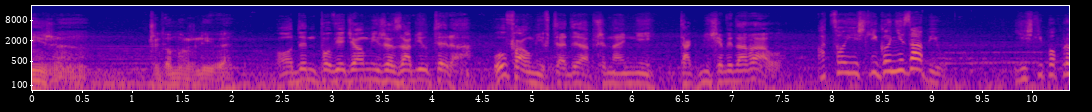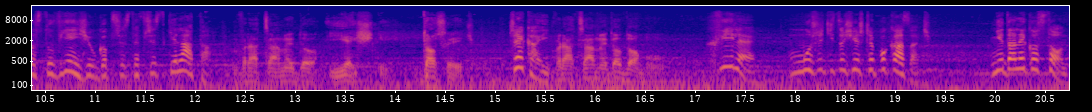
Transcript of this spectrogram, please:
Mimirze. Czy to możliwe? Odyn powiedział mi, że zabił Tyra. Ufał mi wtedy, a przynajmniej tak mi się wydawało. A co jeśli go nie zabił? Jeśli po prostu więził go przez te wszystkie lata? Wracamy do jeśli. Dosyć. Czekaj, Wracamy do domu. chwilę! Muszę ci coś jeszcze pokazać. Niedaleko stąd.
